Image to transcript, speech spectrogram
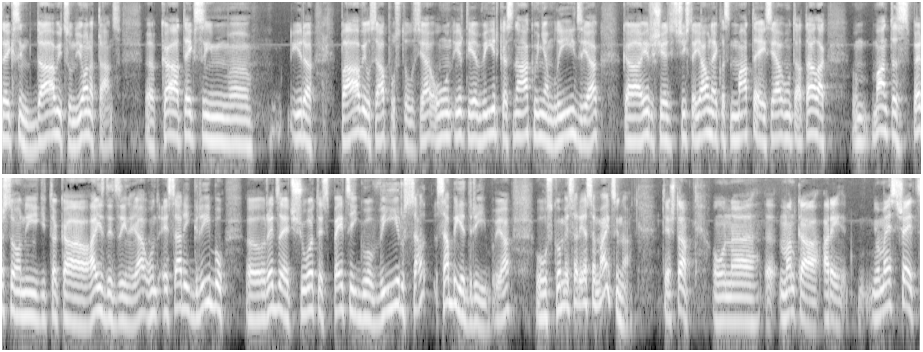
teiksim, Dāvids un Jonatāns, uh, kā teiksim, ir Pāvils apustulis, ja, un ir tie vīri, kas nāk viņam līdzi, ja, kā ir šie, šis jauneklis Matejs, ja, un tā tālāk. Un man tas personīgi aizdedzina, ja, un es arī gribu uh, redzēt šo spēcīgo vīru sa sabiedrību, ja, uz ko mēs arī esam aicināti. Tieši tā. Un uh, man kā arī, jo mēs šeit,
